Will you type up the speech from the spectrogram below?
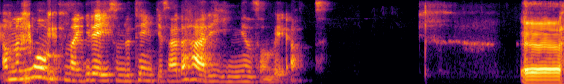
Ja, men någon sån här grej som du tänker så här, det här är ingen som vet. Eh,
